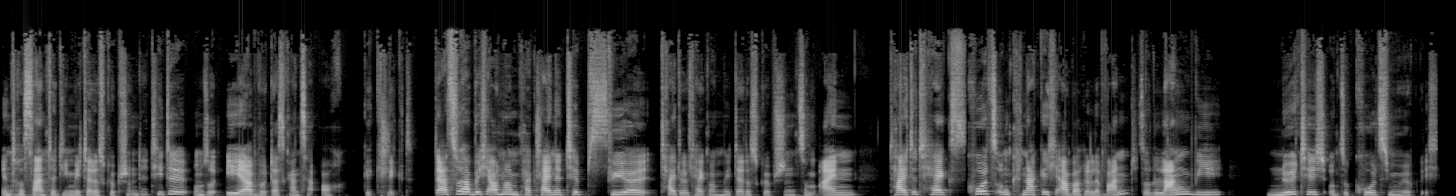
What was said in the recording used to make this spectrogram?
interessanter die Meta-Description und der Titel, umso eher wird das Ganze auch geklickt. Dazu habe ich auch noch ein paar kleine Tipps für Title Tag und Meta Description. Zum einen Title Tags kurz und knackig, aber relevant, so lang wie nötig und so kurz wie möglich.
